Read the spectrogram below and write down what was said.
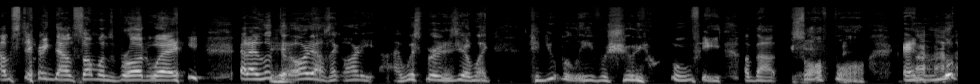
I'm staring down someone's Broadway, and I looked at Yeah. Artie. I was like, Artie, I whispered in his ear, I'm like, can you believe we're shooting a movie about softball? And look,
